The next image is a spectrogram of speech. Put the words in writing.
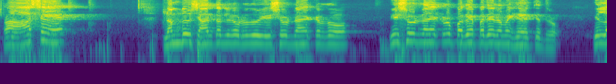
ಆ ಆಸೆ ನಮ್ದು ಶಾಂತನಗೌಡರದು ಈಶ್ವರ ನಾಯಕರದು ಈಶ್ವರ ನಾಯಕರು ಪದೇ ಪದೇ ನಮಗೆ ಹೇಳ್ತಿದ್ರು, ಇಲ್ಲ,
